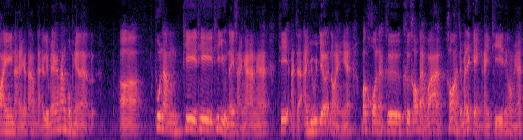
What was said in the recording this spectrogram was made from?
วัยไหนก็ตามแต่หรือแม้กระทั่งผมเห็นอะ ผู้นำที่ที่ที่อยู่ในสายงานนะฮะที่อาจจะอายุเยอะหน่อยอย่างเงี้ยบางคนอะคือคือเขาแบบว่าเขาอาจจะไม่ได้เก่งไอทีนี่ของเนี้ย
